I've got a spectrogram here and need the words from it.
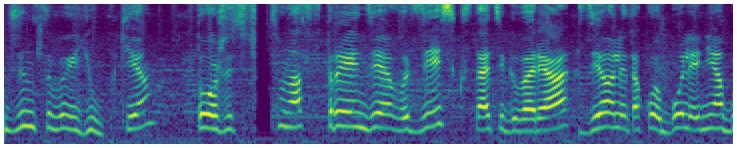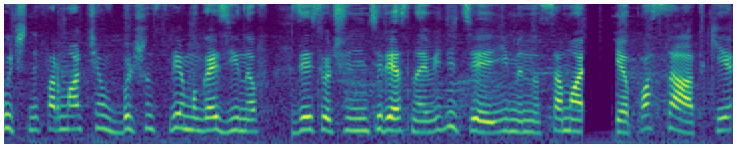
джинсовые юбки тоже сейчас у нас в тренде. Вот здесь, кстати говоря, сделали такой более необычный формат, чем в большинстве магазинов. Здесь очень интересно, видите, именно сама посадки,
